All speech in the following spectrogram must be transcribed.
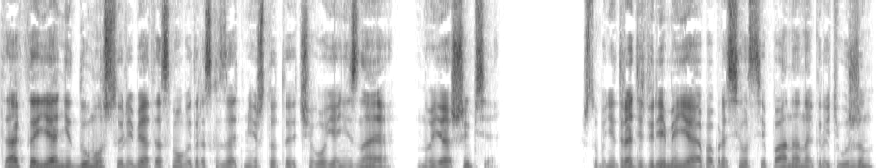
«Так-то я не думал, что ребята смогут рассказать мне что-то, чего я не знаю, но я ошибся». Чтобы не тратить время, я попросил Степана накрыть ужин.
